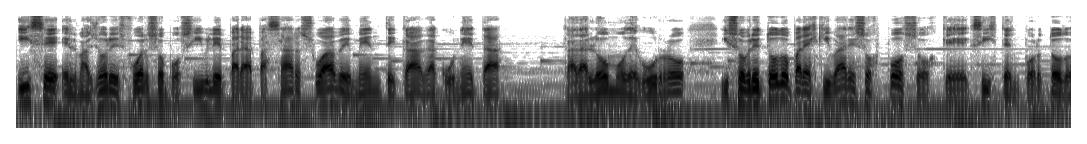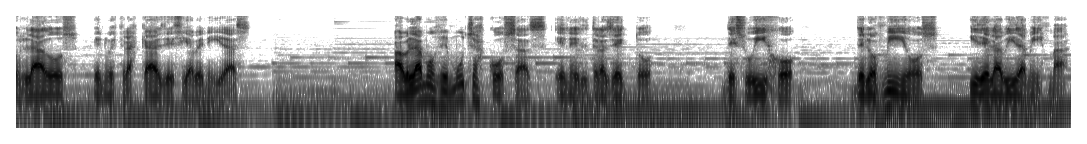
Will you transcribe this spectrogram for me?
hice el mayor esfuerzo posible para pasar suavemente cada cuneta, cada lomo de burro y sobre todo para esquivar esos pozos que existen por todos lados en nuestras calles y avenidas. Hablamos de muchas cosas en el trayecto, de su hijo, de los míos y de la vida misma.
